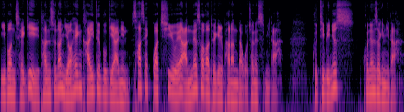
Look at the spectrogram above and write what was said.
이번 책이 단순한 여행 가이드북이 아닌 사색과 치유의 안내서가 되길 바란다고 전했습니다. 구티비 뉴스 권현석입니다.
